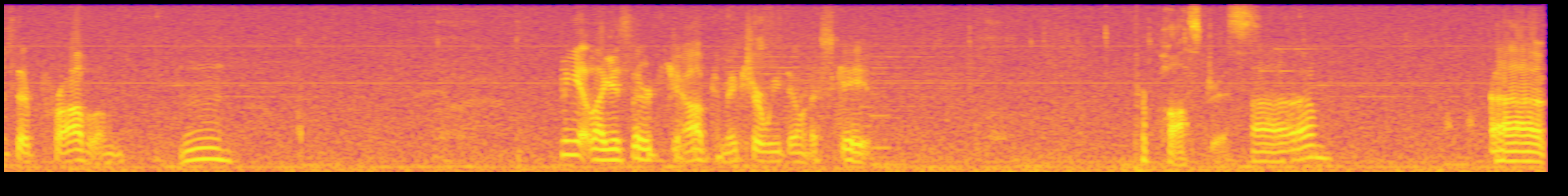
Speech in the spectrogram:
What's their problem? Mm. I mean, like it's their job to make sure we don't escape. Preposterous. Um. Uh,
